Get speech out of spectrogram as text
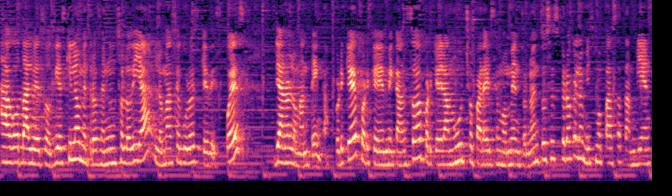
hago tal vez los 10 kilómetros en un solo día, lo más seguro es que después ya no lo mantenga. ¿Por qué? Porque me cansó, porque era mucho para ese momento, ¿no? Entonces creo que lo mismo pasa también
